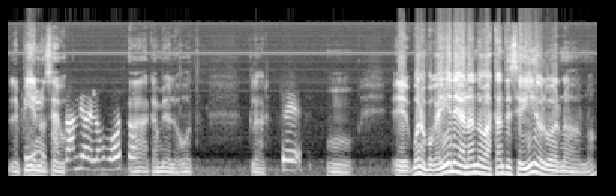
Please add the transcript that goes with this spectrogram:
Le piden, no sé. A cambio de los votos. Ah, a cambio de los votos. Claro. Sí. Mm. Eh, bueno, porque ahí viene ganando bastante seguido el gobernador, ¿no?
